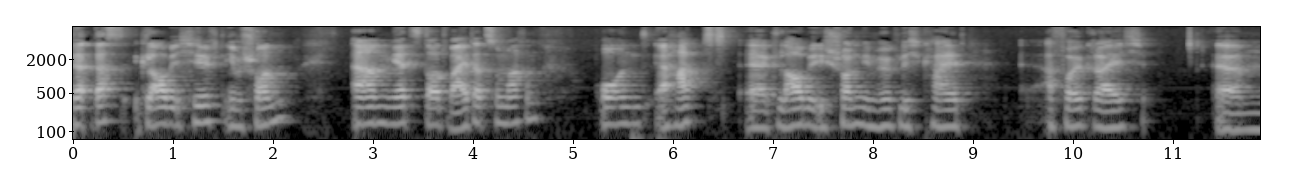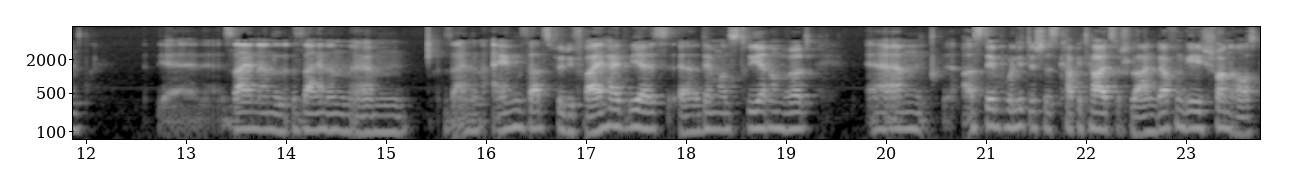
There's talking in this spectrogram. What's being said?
das, glaube ich, hilft ihm schon, ähm, jetzt dort weiterzumachen. Und er hat, äh, glaube ich, schon die Möglichkeit, erfolgreich ähm, äh, seinen, seinen ähm, seinen Einsatz für die Freiheit, wie er es äh, demonstrieren wird, ähm, aus dem politisches Kapital zu schlagen. Davon gehe ich schon aus.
